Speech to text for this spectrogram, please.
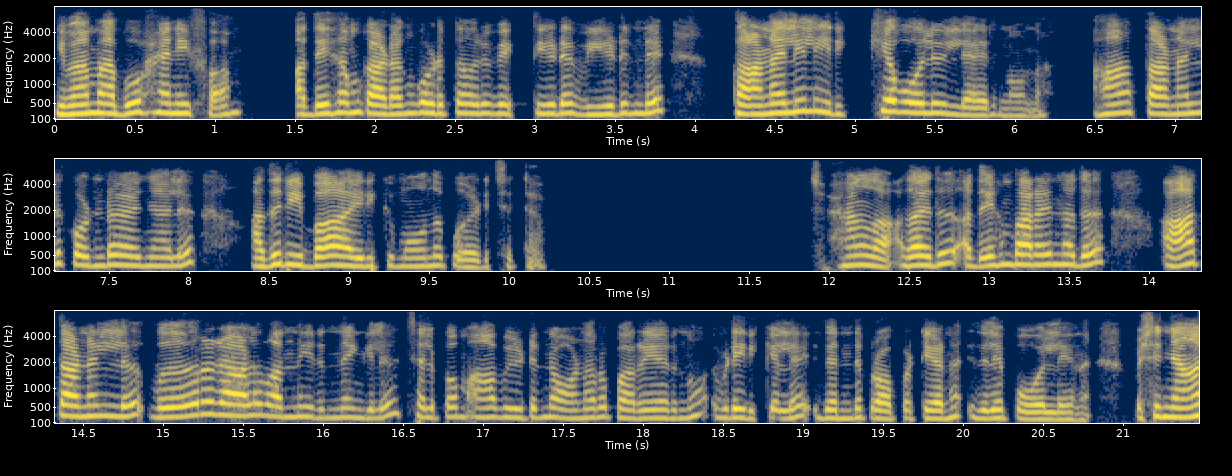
ഇമാം അബു ഹനീഫ അദ്ദേഹം കടം കൊടുത്ത ഒരു വ്യക്തിയുടെ വീടിന്റെ തണലിൽ ഇരിക്കുക പോലും ഇല്ലായിരുന്നു എന്ന്. ആ തണലിൽ കൊണ്ടു കഴിഞ്ഞാൽ അത് റിബ ആയിരിക്കുമോ എന്ന് പേടിച്ചിട്ട്. സുബ്ഹാനല്ലാഹ്. അതായത് അദ്ദേഹം പറയുന്നത് ആ തണലിൽ വേറൊരാൾ വന്നിരുന്നെങ്കിൽ ചിലപ്പം ആ വീടിന്റെ ഓണർ പറയായിരുന്നു ഇവിടെ ഇരിക്കല്ലേ ഇതെന്റെ പ്രോപ്പർട്ടിയാണ് ഇതിലെ പോവല്ലേ എന്ന്. പക്ഷെ ഞാൻ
